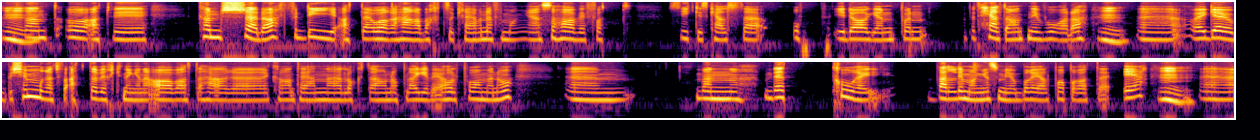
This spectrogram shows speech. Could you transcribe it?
Mm. Sant? Og at vi kanskje, da, fordi at det året her har vært så krevende for mange, så har vi fått psykisk helse opp i dagen på, en, på et helt annet nivå, da. Mm. Uh, og jeg er jo bekymret for ettervirkningene av alt det her uh, karantene, lockdown-opplegget vi har holdt på med nå. Um, men det tror jeg veldig mange som jobber i hjelpeapparatet er. Mm. Uh,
